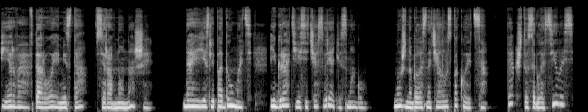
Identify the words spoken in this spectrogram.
первое, второе места все равно наши. Да и если подумать, играть я сейчас вряд ли смогу. Нужно было сначала успокоиться. Так что согласилась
